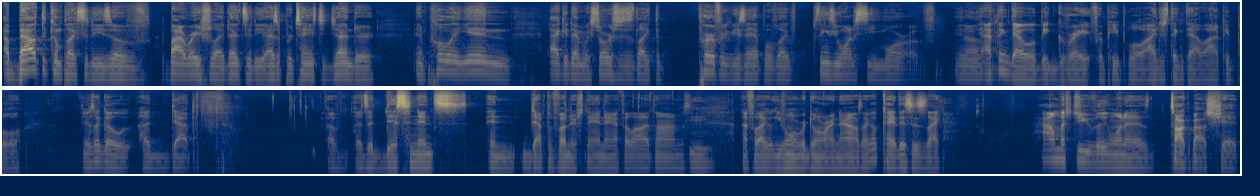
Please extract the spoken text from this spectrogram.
about the complexities of biracial identity as it pertains to gender and pulling in academic sources is like the perfect example of like things you want to see more of. You know? I think that would be great for people. I just think that a lot of people there's like a, a depth of there's a dissonance and depth of understanding. I feel a lot of times. Mm. I feel like even what we're doing right now is like, okay, this is like, how much do you really want to talk about shit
